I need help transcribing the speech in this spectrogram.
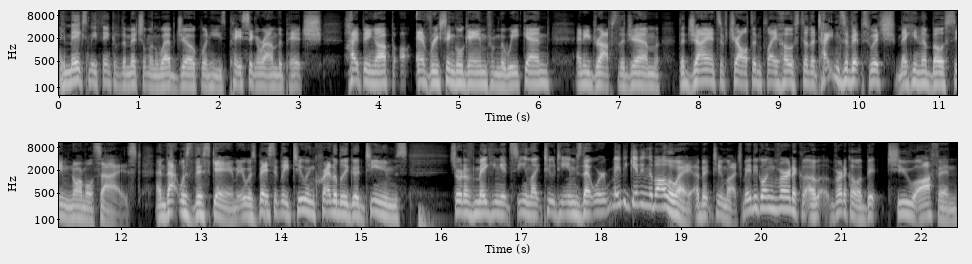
It makes me think of the Mitchell and Webb joke when he's pacing around the pitch, hyping up every single game from the weekend, and he drops the gem. The Giants of Charlton play host to the Titans of Ipswich, making them both seem normal sized. And that was this game. It was basically two incredibly good teams sort of making it seem like two teams that were maybe giving the ball away a bit too much, maybe going vertical uh, vertical a bit too often.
